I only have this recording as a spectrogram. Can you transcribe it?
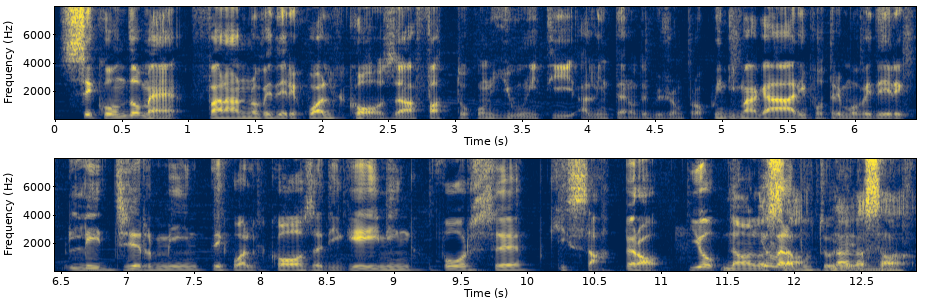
secondo me faranno vedere qualcosa fatto con Unity all'interno del Vision Pro. Quindi magari potremmo vedere leggermente qualcosa di gaming, forse, chissà. Però io, non lo io so, la butto non lì. lo so.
